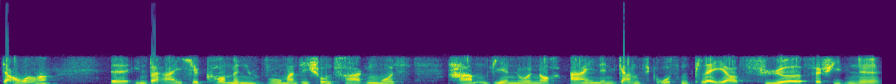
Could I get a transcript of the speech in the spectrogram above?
Dauer äh, in Bereiche kommen, wo man sich schon fragen muss, haben wir nur noch einen ganz großen Player für verschiedene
